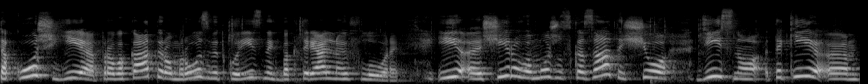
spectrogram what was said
Також є провокатором розвитку різних бактеріальної флори. І е, щиро вам можу сказати, що дійсно такі е,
